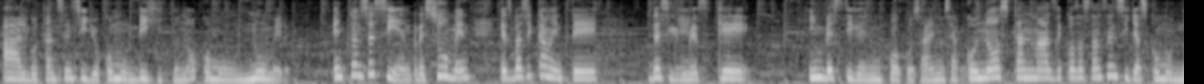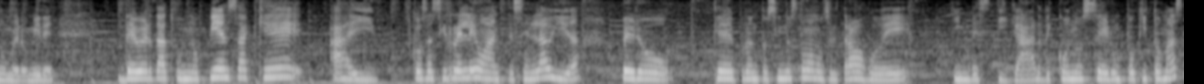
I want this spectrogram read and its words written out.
a algo tan sencillo como un dígito, ¿no? Como un número. Entonces sí, en resumen, es básicamente decirles que investiguen un poco, ¿saben? O sea, conozcan más de cosas tan sencillas como un número. Miren, de verdad uno piensa que hay cosas irrelevantes en la vida, pero que de pronto si nos tomamos el trabajo de investigar, de conocer un poquito más,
